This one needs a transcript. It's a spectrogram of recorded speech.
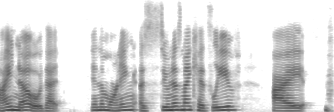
I know that in the morning, as soon as my kids leave, I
